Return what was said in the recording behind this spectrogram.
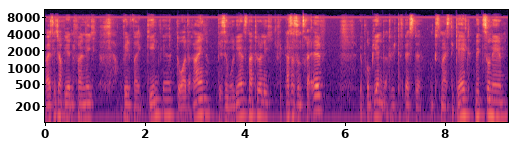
weiß ich auf jeden Fall nicht. Auf jeden Fall gehen wir dort rein. Wir simulieren es natürlich. Das ist unsere Elf. Wir probieren natürlich das Beste und das meiste Geld mitzunehmen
